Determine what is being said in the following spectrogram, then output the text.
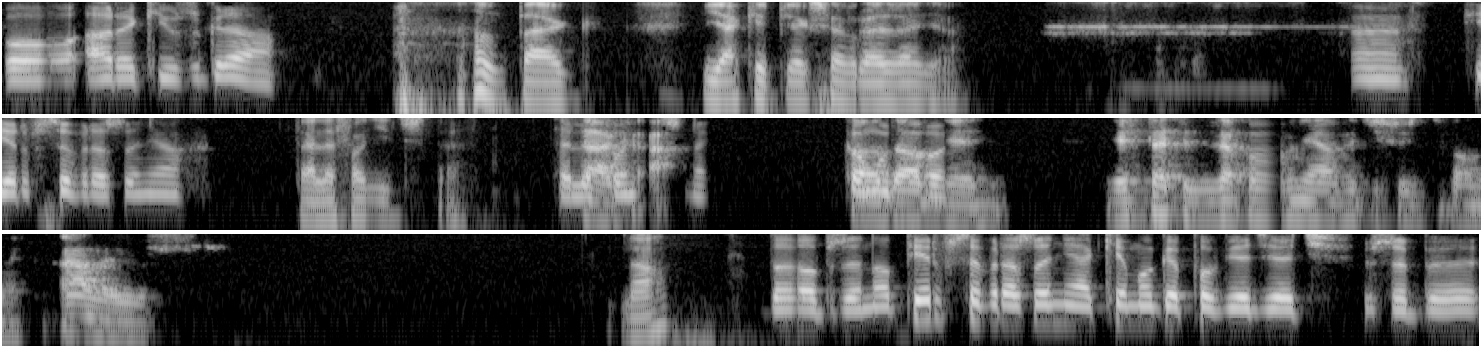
bo Arek już gra. tak. Jakie pierwsze wrażenia E, Pierwsze wrażenia telefoniczne? telefoniczne. Komu dzwoni? Niestety zapomniałem wyciszyć dzwonek, ale już. No, Dobrze, no pierwsze wrażenie, jakie mogę powiedzieć, żeby.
